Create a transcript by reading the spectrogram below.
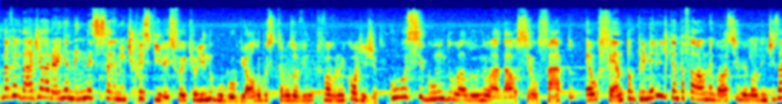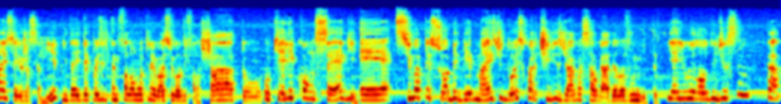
Na verdade, a aranha nem necessariamente respira. Isso foi o que eu li no Google. Biólogos que estão nos ouvindo, por favor, me corrijam. O segundo aluno a dar o seu fato é o Phantom. Primeiro ele tenta falar um negócio e o Reloading diz, ah, isso aí eu já sabia. E daí depois ele tenta falar um outro negócio e o Reloading fala, chato. O que ele consegue é se uma pessoa beber mais de dois quartilhos de água salgada, ela vomita. E aí o Reloading diz: hum, tá,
